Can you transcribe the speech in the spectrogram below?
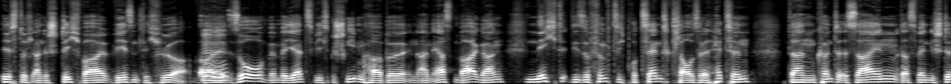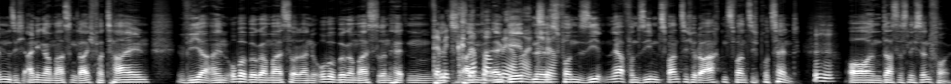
ist durch eine Stichwahl wesentlich höher. Weil mhm. so, wenn wir jetzt, wie ich es beschrieben habe, in einem ersten Wahlgang nicht diese 50-Prozent-Klausel hätten, dann könnte es sein, dass wenn die Stimmen sich einigermaßen gleich verteilen, wir einen Oberbürgermeister oder eine Oberbürgermeisterin hätten Der mit, mit einem Ergebnis Mehrheit, ja. von, sieben, ja, von 27 oder 28 Prozent. Mhm. Und das ist nicht sinnvoll.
